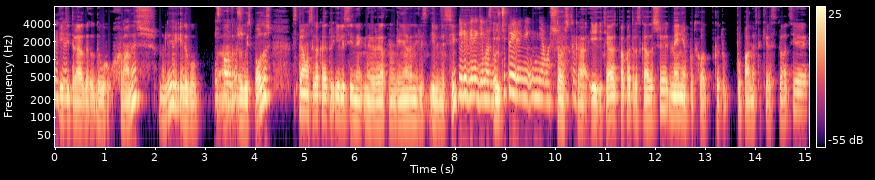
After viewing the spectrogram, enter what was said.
mm-hmm. и ти трябва да, да го хванеш нали? Mm-hmm. и да го, използваш. А, да го използваш спрямо сега, където или си невероятно гениален, или, или не си. Или винаги имаш духчето, и, или го нямаш. Точно така. И, и тя, това, което разказваше, нейният подход, като попадне в такива ситуации, е,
